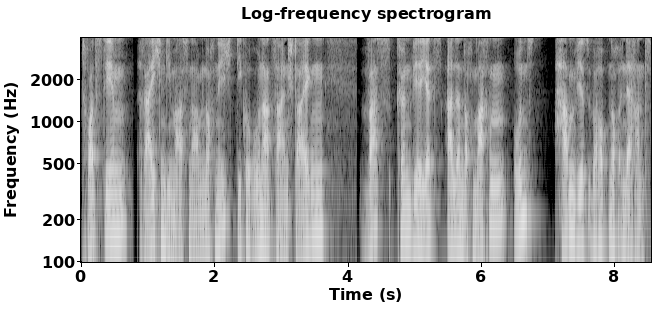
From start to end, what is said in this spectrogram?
Trotzdem reichen die Maßnahmen noch nicht. Die Corona-Zahlen steigen. Was können wir jetzt alle noch machen und haben wir es überhaupt noch in der Hand?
